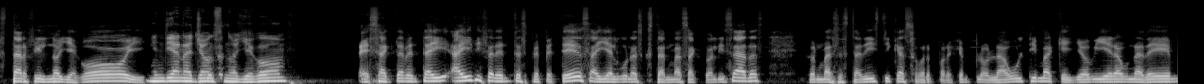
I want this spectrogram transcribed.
Starfield no llegó y... Indiana Jones no llegó. Exactamente, hay, hay diferentes PPTs, hay algunas que están más actualizadas, con más estadísticas sobre, por ejemplo, la última que yo vi era una de,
